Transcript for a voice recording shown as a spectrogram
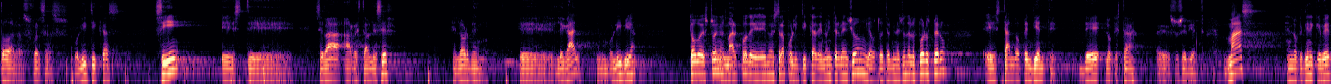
todas las fuerzas políticas, si este, se va a restablecer el orden eh, legal en Bolivia todo esto en el marco de nuestra política de no intervención y autodeterminación de los pueblos, pero estando pendiente de lo que está eh, sucediendo. Más en lo que tiene que ver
